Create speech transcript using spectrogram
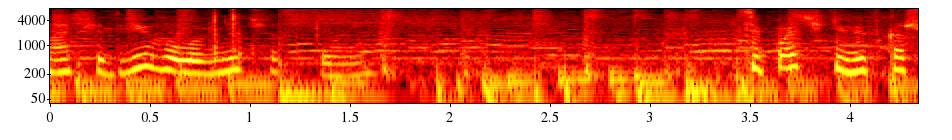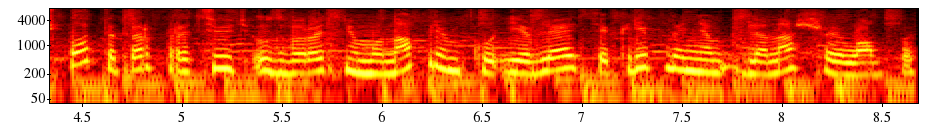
наші дві головні частини. Ціпочки від кашпо тепер працюють у зворотньому напрямку і являються кріпленням для нашої лампи.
